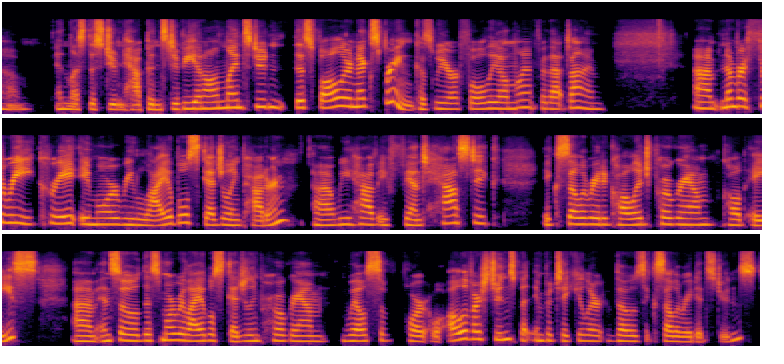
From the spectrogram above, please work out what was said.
Um, unless the student happens to be an online student this fall or next spring, because we are fully online for that time. Um, number three, create a more reliable scheduling pattern. Uh, we have a fantastic accelerated college program called ACE. Um, and so this more reliable scheduling program will support all of our students, but in particular, those accelerated students.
